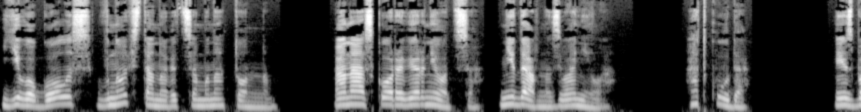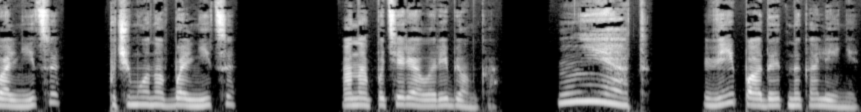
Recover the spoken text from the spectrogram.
Его голос вновь становится монотонным. Она скоро вернется, недавно звонила. Откуда? Из больницы? Почему она в больнице? Она потеряла ребенка. Нет! Ви падает на колени.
